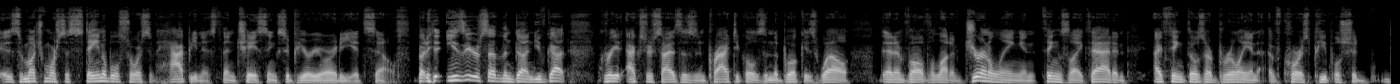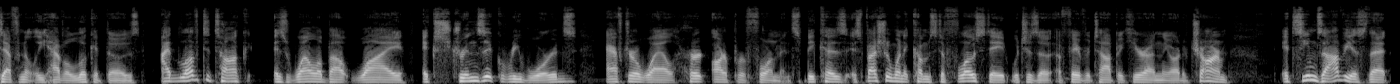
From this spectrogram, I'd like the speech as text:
is a much more sustainable source of happiness than chasing superiority itself. But easier said than done. You've got great exercises and practicals in the book as well that involve a lot of journaling and things like that. And I think those are brilliant. Of course, people should definitely have a look at those. I'd love to talk as well about why extrinsic rewards after a while hurt our performance because especially when it comes to flow state which is a, a favorite topic here on the art of charm it seems obvious that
